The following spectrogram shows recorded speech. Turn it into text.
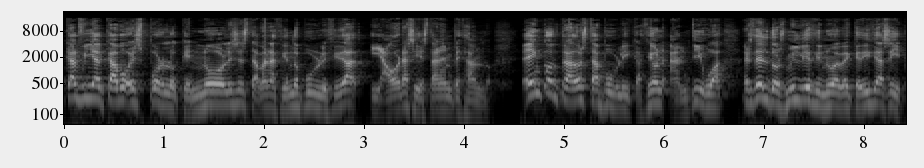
que al fin y al cabo es por lo que no les estaban haciendo publicidad y ahora sí están empezando. He encontrado esta publicación antigua, es del 2019, que dice así,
